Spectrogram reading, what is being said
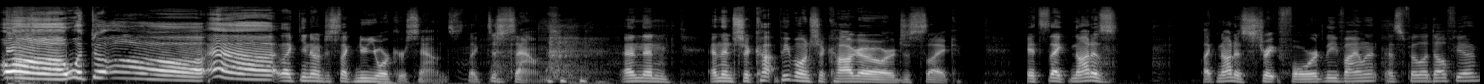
Oh, what the oh, ah, like you know, just like New Yorker sounds, like just sounds, and then and then Chicago people in Chicago are just like, it's like not as like not as straightforwardly violent as Philadelphia,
